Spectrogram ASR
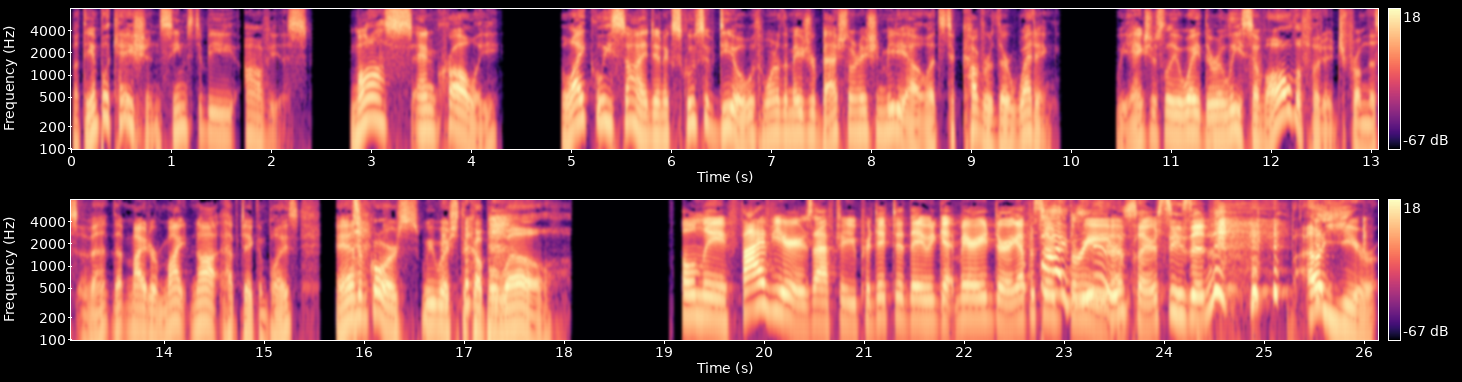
but the implication seems to be obvious. Moss and Crawley likely signed an exclusive deal with one of the major Bachelor Nation media outlets to cover their wedding. We anxiously await the release of all the footage from this event that might or might not have taken place. And of course, we wish the couple well. Only five years after you predicted they would get married during episode Five three years? of Clare's season. A year.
